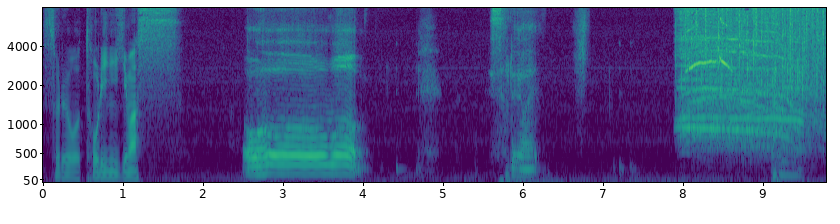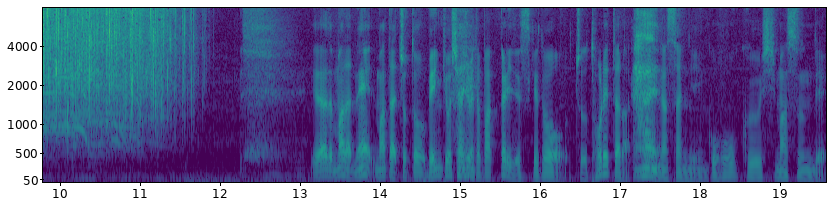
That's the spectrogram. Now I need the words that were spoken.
それを取りに行きます。おー、もう、それは、いやまだねまたちょっと勉強し始めたばっかりですけど、ちょっと取れたらはい。皆さんにご報告しますんで、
